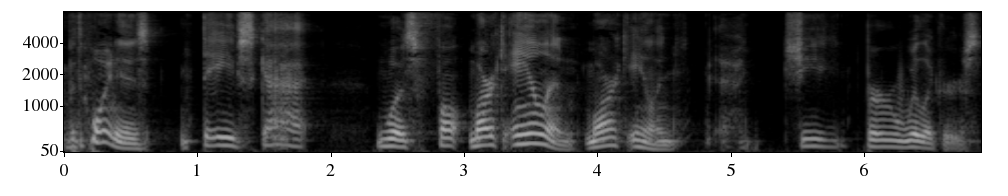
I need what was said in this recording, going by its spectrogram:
but the point is, Dave Scott was fa- Mark Allen. Mark Allen, Cheeber Willikers.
